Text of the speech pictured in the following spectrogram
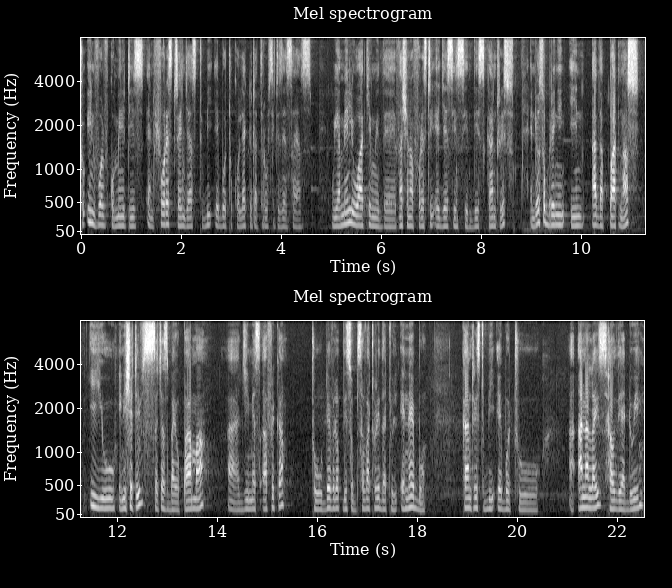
to involve communities and forest rangers to be able to collect data through citizen science. We are mainly working with the national forestry agencies in these countries and also bringing in other partners, EU initiatives such as Biopama, uh, GMES Africa, to develop this observatory that will enable countries to be able to uh, analyze how they are doing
